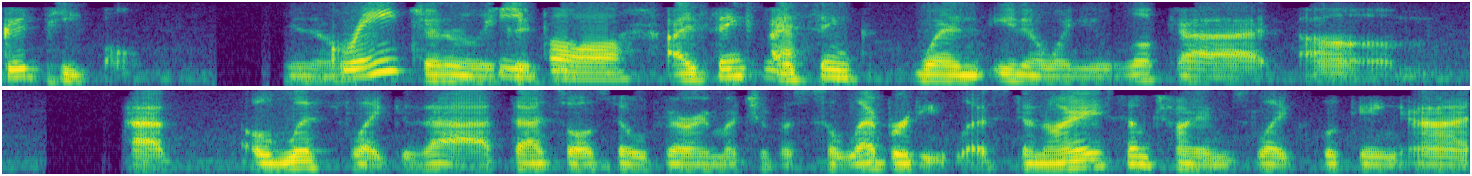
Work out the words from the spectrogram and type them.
Good people. You know, Great generally good people. I think I think when you know when you look at um, at a list like that, that's also very much of a celebrity list. And I sometimes like looking at,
